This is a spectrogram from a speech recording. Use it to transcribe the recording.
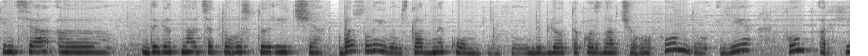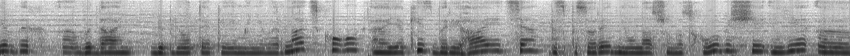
кінця е, 19 століття. Важливим складником бібліотекознавчого фонду є фонд архівних е, видань бібліотеки імені Вернацького, е, який зберігається безпосередньо у нашому сховищі і є е,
